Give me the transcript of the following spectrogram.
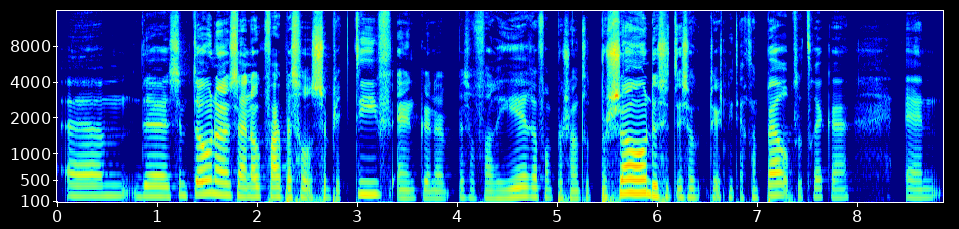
Ehm, de symptomen zijn ook vaak best wel subjectief en kunnen best wel variëren van persoon tot persoon. Dus het is ook, er is niet echt een pijl op te trekken. En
